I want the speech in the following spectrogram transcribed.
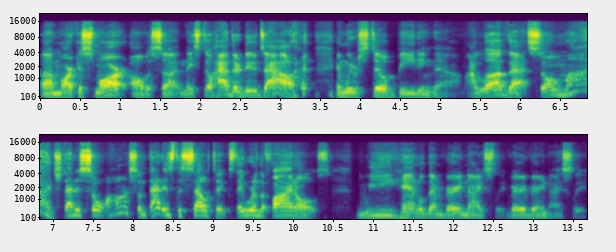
uh, Marcus Smart all of a sudden. They still had their dudes out and we were still beating them. I love that so much. That is so awesome. That is the Celtics. They were in the finals. We handled them very nicely, very, very nicely.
